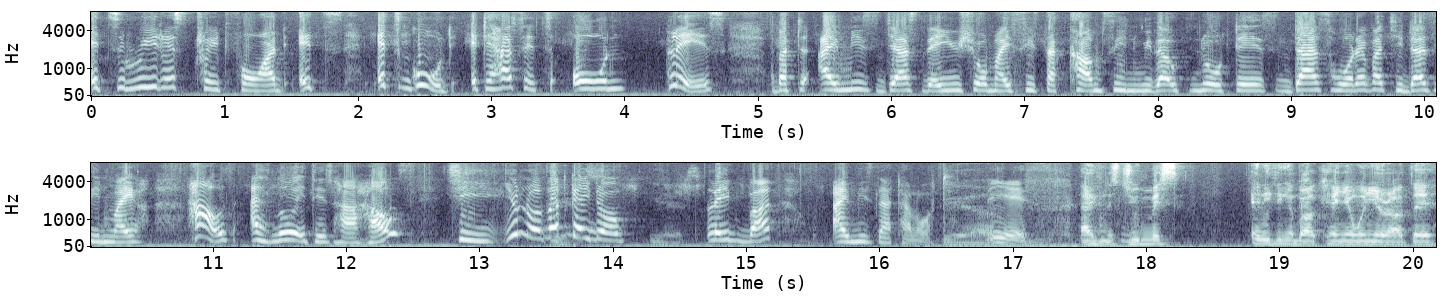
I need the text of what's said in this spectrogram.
It's really straightforward. It's it's good. It has its own place, but I miss just the usual. My sister comes in without notice, does whatever she does in my house as though it is her house. She, you know, that Yes. kind of Yes. laid back. I miss that a lot. Yeah. Yes. Agnes, do you miss anything about Kenya when you're out there?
